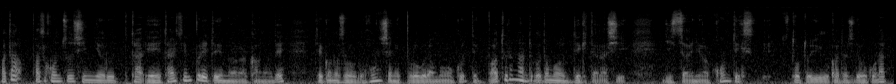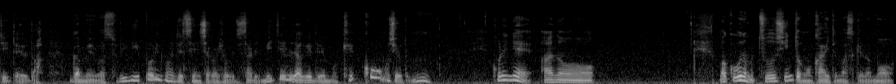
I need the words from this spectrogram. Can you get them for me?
また、パソコン通信による対,、戦プレイというものが可能で、テクノソード本社にプログラムを送ってバトルなんてこともできたらしい。実際にはコンテキストという形で行っていたようだ。画面は 3D ポリゴンで戦車が表示され、見てるだけでも結構面白いと。うん。これね、あのー、まあ、ここでも通信とも書いてますけども、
